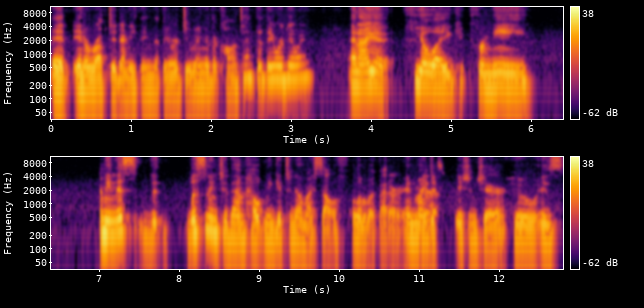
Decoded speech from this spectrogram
it interrupted anything that they were doing or the content that they were doing. And I feel like for me, I mean, this the, listening to them helped me get to know myself a little bit better. And my Yeah. dissertation chair, who is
